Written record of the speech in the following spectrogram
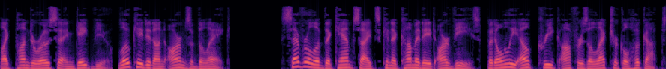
like Ponderosa and Gateview, located on arms of the lake. Several of the campsites can accommodate RVs, but only Elk Creek offers electrical hookups.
